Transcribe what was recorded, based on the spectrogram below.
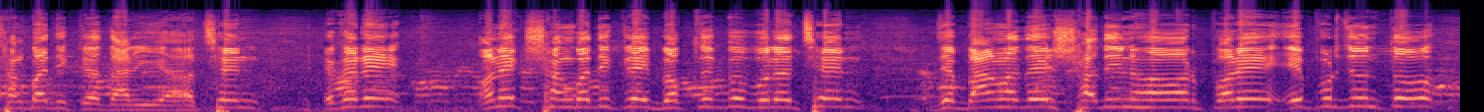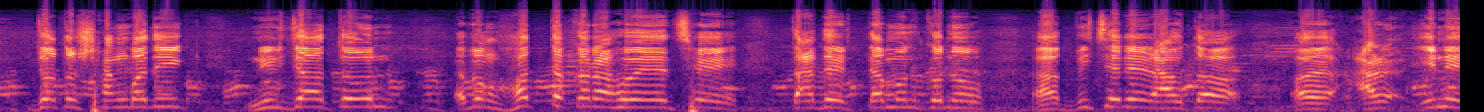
সাংবাদিকরা দাঁড়িয়ে আছেন। এখানে অনেক সাংবাদিকরাই বক্তব্য বলেছেন যে বাংলাদেশ স্বাধীন হওয়ার পরে এ পর্যন্ত যত সাংবাদিক নির্যাতন এবং হত্যা করা হয়েছে, তাদের তেমন কোনো বিচারের আওতা এনে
